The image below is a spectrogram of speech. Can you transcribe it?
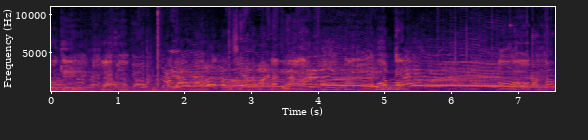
โอเคครับครับเชียร์ทำไมตันะดมาครับมองไปมองครับอ้อตากล้อง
